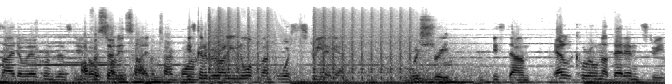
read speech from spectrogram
side of Elkronadden Street, on the Officer southern needs side. help, one. He's gonna be running northbound towards the street again. Which street? He's down. El Corona Dead End Street.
